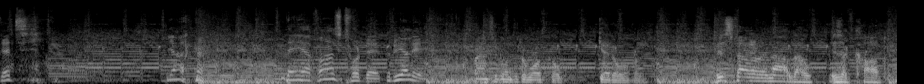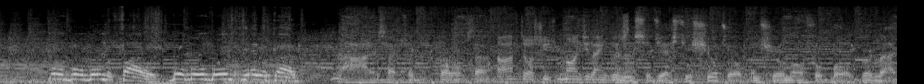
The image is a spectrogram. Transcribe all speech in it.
That's yeah. They have asked for that, really. France are going to the World Cup. Get over it. This fella Ronaldo is a cod. Boom, boom, boom, the foul. Boom, boom, boom, yellow card. Nah, it's actually bollocks that. I have to ask you to mind your language. And I suggest you shut up and show more football. Good lad.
